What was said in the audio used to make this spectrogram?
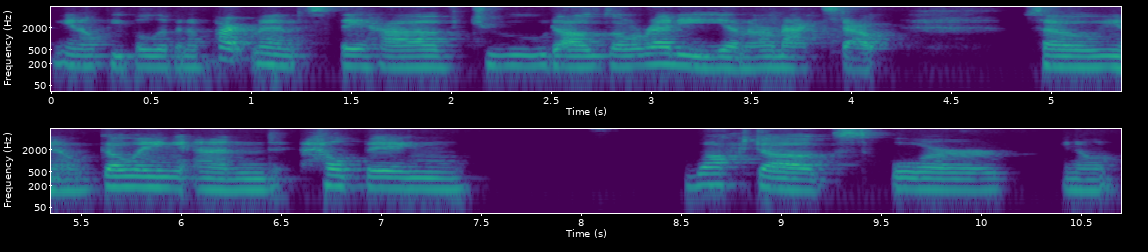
You know, people live in apartments. They have two dogs already and are maxed out. So, you know, going and helping walk dogs or, you know,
